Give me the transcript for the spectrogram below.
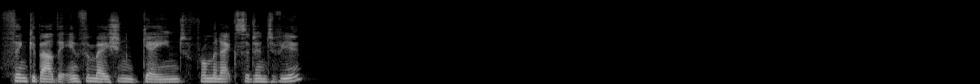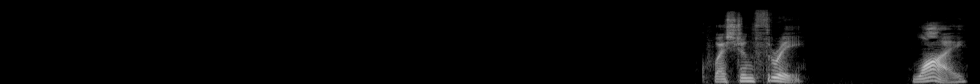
think about the information gained from an exit interview? Question 3. Why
